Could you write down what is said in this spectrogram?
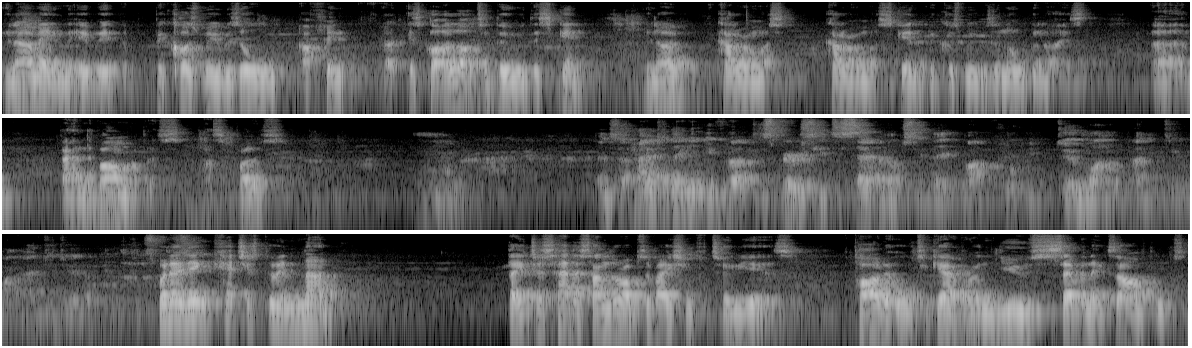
You know what I mean? It, it, because we was all, I think it's got a lot to do with the skin. You know, colour of my colour of my skin because we was an organised um, band of arm robbers, I suppose. Mm. And so, how did they get you for like conspiracy to seven? Obviously, they might caught you doing one or planning to do one. How did you do it? Well, they didn't catch us doing none. They just had us under observation for two years piled it all together and used seven examples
